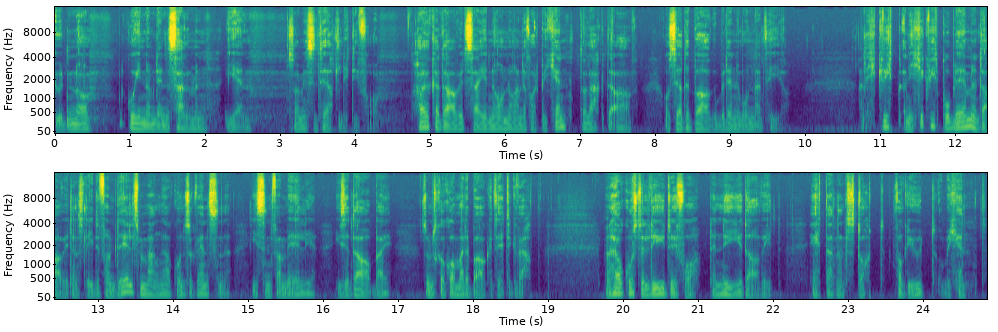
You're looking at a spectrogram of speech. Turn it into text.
uten å gå innom denne salmen igjen, som jeg siterte litt ifra. Hør hva David sier nå når han har fått bekjent og lagt det av, og ser tilbake på denne vonde tida. Han er han er ikke kvitt problemene, David, han sliter fremdeles med mange av konsekvensene i sin familie, i sitt arbeid, som skal komme tilbake til etter hvert. Men hør hvordan det lyder ifra den nye David, etter at han har stått for Gud og bekjent.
